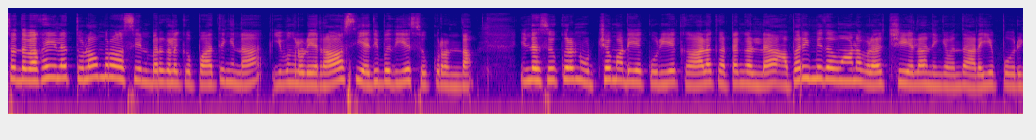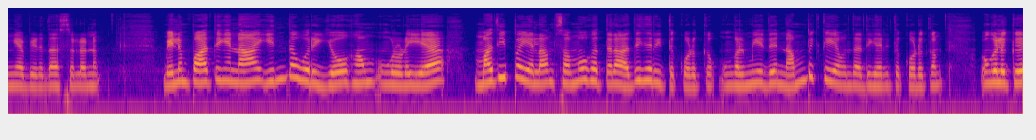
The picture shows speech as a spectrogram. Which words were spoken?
ஸோ அந்த வகையில் துலாம் ராசி என்பர்களுக்கு பார்த்தீங்கன்னா இவங்களுடைய ராசி அதிபதியே சுக்கரன் தான். இந்த சுக்கரன் உச்சமடையக்கூடிய காலகட்டங்களில் அபரிமிதமான வளர்ச்சியெல்லாம் நீங்கள் வந்து அடைய போகிறீங்க அப்படின்னு தான் சொல்லணும். மேலும் பார்த்தீங்கன்னா இந்த ஒரு யோகம் உங்களுடைய மதிப்பை எல்லாம் சமூகத்தில் அதிகரித்து கொடுக்கும். உங்கள் மீது நம்பிக்கையை வந்து அதிகரித்து கொடுக்கும். உங்களுக்கு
